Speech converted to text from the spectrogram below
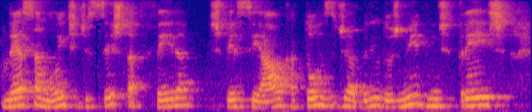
nessa noite de sexta-feira especial, 14 de abril de 2023,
